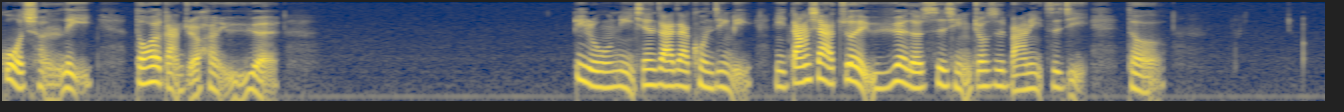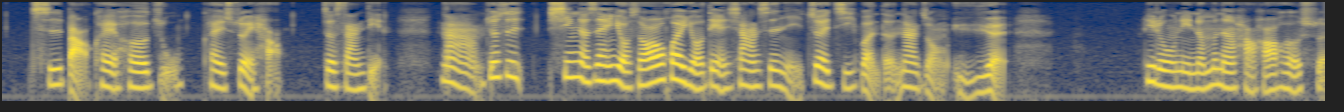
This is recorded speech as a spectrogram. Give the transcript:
过程里都会感觉很愉悦。例如，你现在在困境里，你当下最愉悦的事情就是把你自己的吃饱、可以喝足、可以睡好这三点。那就是新的声音，有时候会有点像是你最基本的那种愉悦。例如，你能不能好好喝水？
